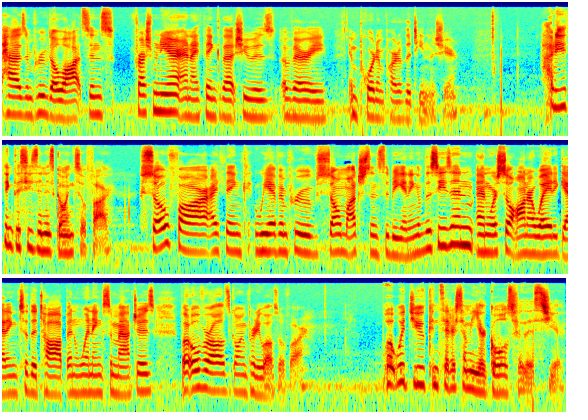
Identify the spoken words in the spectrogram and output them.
has improved a lot since freshman year, and I think that she was a very important part of the team this year. How do you think the season is going so far? So far, I think we have improved so much since the beginning of the season, and we're still on our way to getting to the top and winning some matches. But overall, it's going pretty well so far. What would you consider some of your goals for this year?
